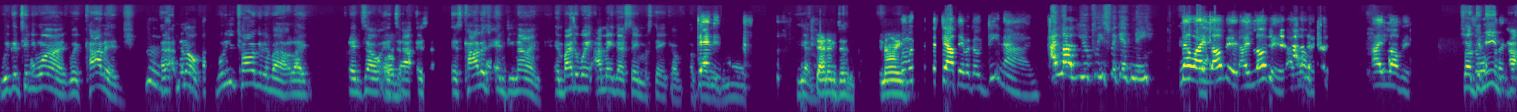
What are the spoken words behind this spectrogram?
We continue on with college. Hmm. And I don't know what are you talking about, like. And so it's uh, it's it's college and D9. And by the way, I made that same mistake of, of Denon. Yeah, Denon D9. When we were out, they would go D9. I love you. Please forgive me. No, I love it. I love it. I love it. I love it. So, so Denine, I,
